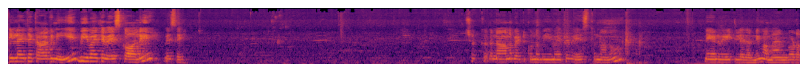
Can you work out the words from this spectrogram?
నీళ్ళు అయితే కాగినాయి. బియ్యం అయితే వేసుకోవాలి. వేసేయి చక్కగా నానబెట్టుకున్న బియ్యం అయితే వేస్తున్నాను. నేను వేయట్లేదండి. మా మ్యాన్ కూడా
